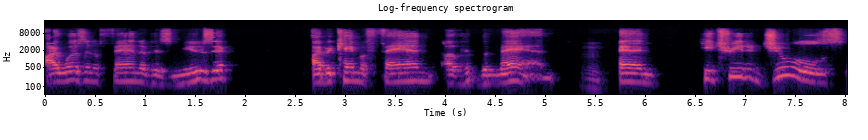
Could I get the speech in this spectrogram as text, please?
I wasn't a fan of his music, I became a fan of the man. Mm. And he treated Jules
